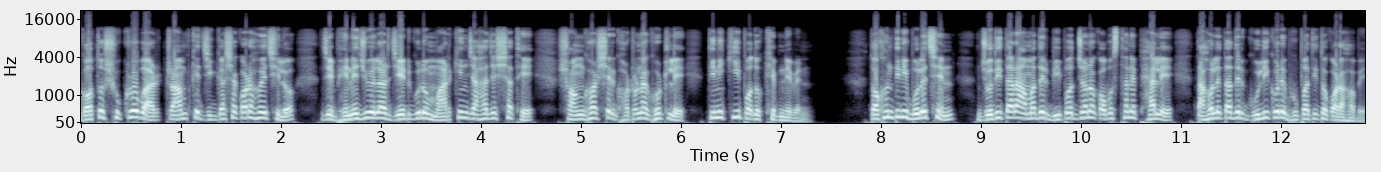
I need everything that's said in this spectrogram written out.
গত শুক্রবার ট্রাম্পকে জিজ্ঞাসা করা হয়েছিল যে ভেনেজুয়েলার জেটগুলো মার্কিন জাহাজের সাথে সংঘর্ষের ঘটনা ঘটলে তিনি কি পদক্ষেপ নেবেন। তখন তিনি বলেছেন, যদি তারা আমাদের বিপজ্জনক অবস্থানে ফেলে, তাহলে তাদের গুলি করে ভূপাতিত করা হবে।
